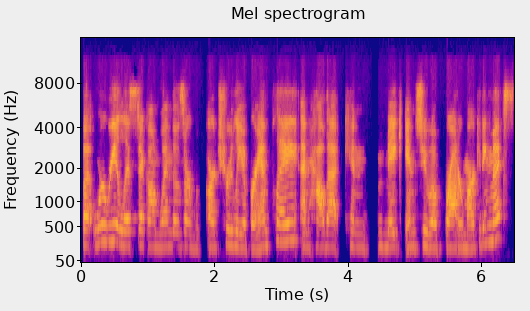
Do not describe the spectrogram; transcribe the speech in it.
but we're realistic on when those are are truly a brand play and how that can make into a broader marketing mix.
